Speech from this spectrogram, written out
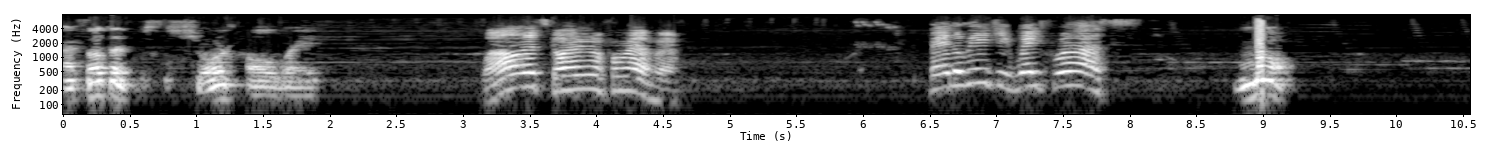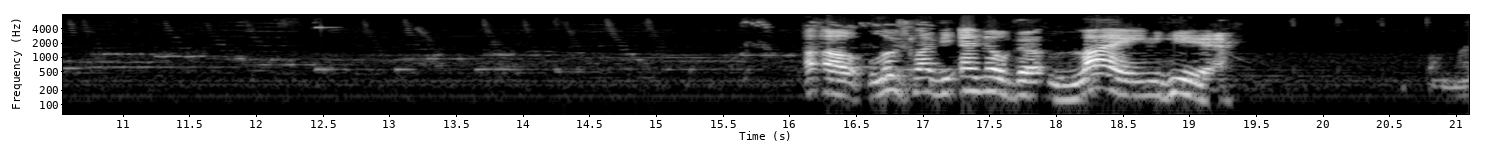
I thought that was the short hallway. Well, it's going on forever. Hey Luigi, wait for us! No. Uh oh, looks like the end of the line here. Oh my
